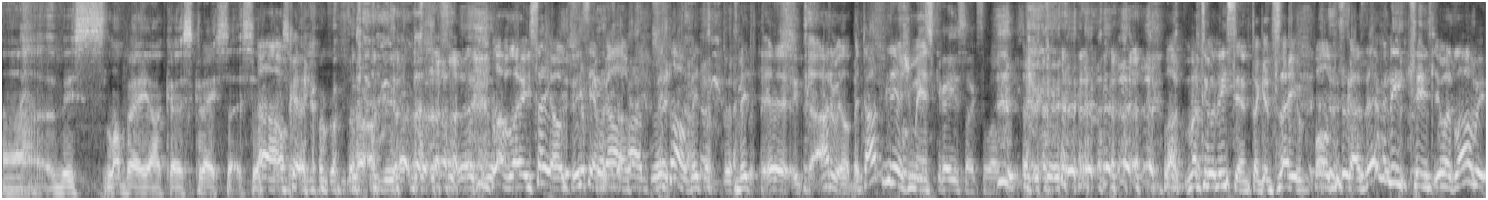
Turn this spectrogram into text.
uh, vislabējākais kreisais. Jā, ah, okay. Labi, lai sajauktu visiem galvā. Bet, labi, bet, bet, uh, Arvil, bet atgriežamies. Kreisāks labi, var jau visiem tagad sajūgt politiskās definīcijas ļoti labi.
